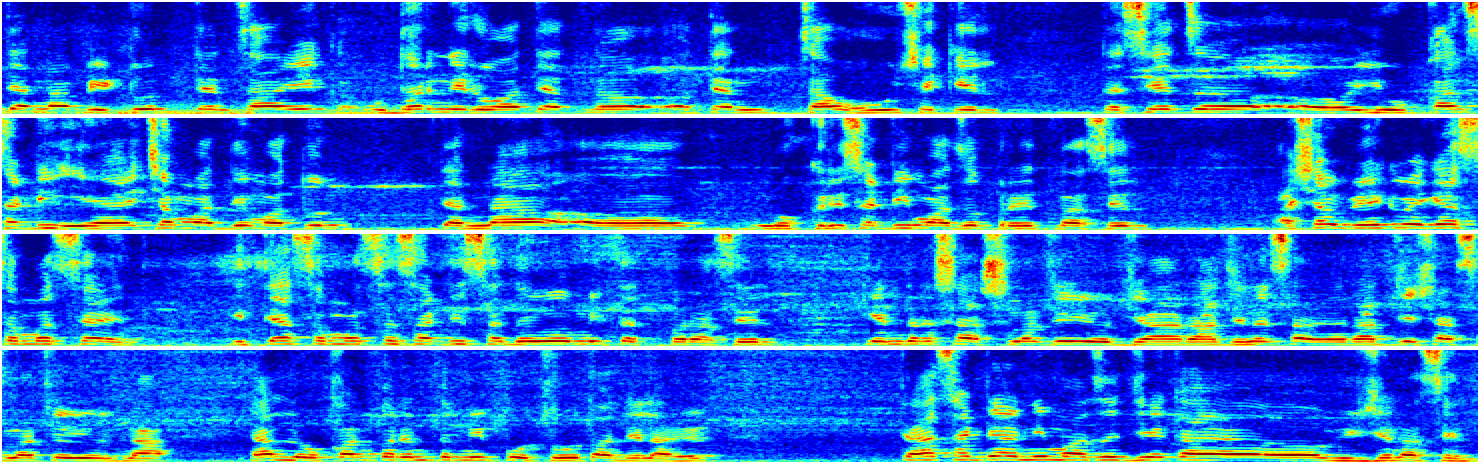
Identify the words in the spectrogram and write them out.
त्यांना भेटून त्यांचा एक उदरनिर्वाह त्यातनं त्यांचा होऊ शकेल? तसेच युवकांसाठी ए आयच्या माध्यमातून त्यांना नोकरीसाठी माझं प्रयत्न असेल. अशा वेगवेगळ्या समस्या आहेत की त्या समस्येसाठी सदैव मी तत्पर असेल. केंद्र शासनाच्या योजना राज्य राज्य शासनाच्या योजना ह्या लोकांपर्यंत मी पोचवत आलेला आहे. त्यासाठी आणि माझं जे काय विजन असेल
